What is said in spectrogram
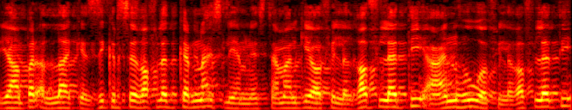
तो यहाँ पर अल्लाह के ज़िक्र से गफलत करना, इसलिए हमने इस्तेमाल किया, वफिल गफलती अनहु, वफिल गफलती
